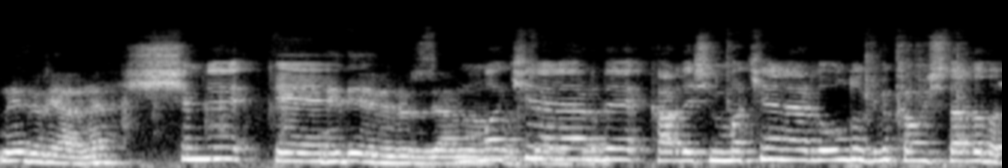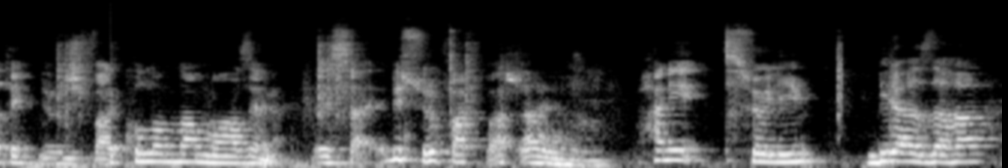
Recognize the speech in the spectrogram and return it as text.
nedir yani? Şimdi e, Ne diyebiliriz yani? Makinelerde kardeşim makinelerde olduğu gibi kamışlarda da teknoloji var. Kullanılan malzeme vesaire bir sürü fark var. Aynen. Hani söyleyeyim biraz daha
